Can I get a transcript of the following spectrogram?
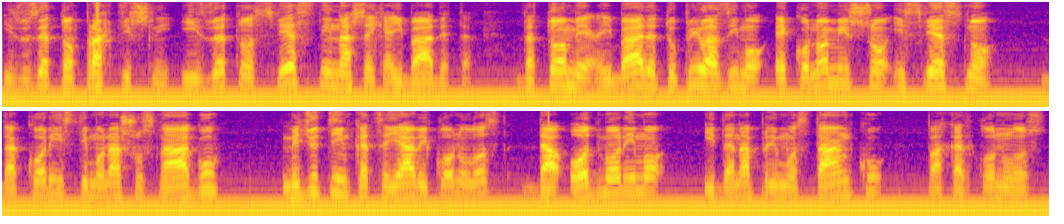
izuzetno praktični i izuzetno svjesni našeg ibadeta. Da tome ibadetu prilazimo ekonomično i svjesno da koristimo našu snagu međutim kad se javi klonulost da odmorimo i da napravimo stanku pa kad klonulost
